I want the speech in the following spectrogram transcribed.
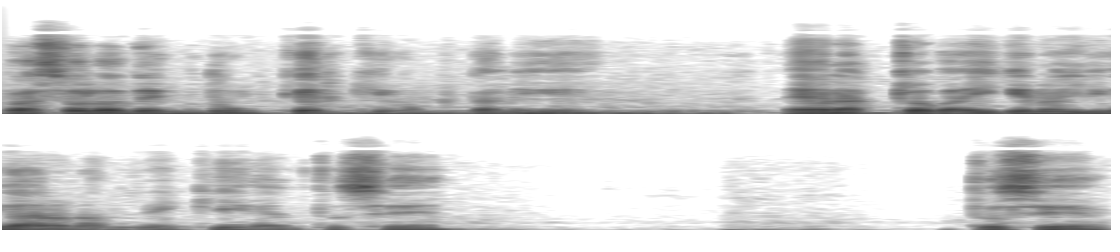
pasó lo de Dunkerque, compadre. Hay unas tropas ahí que no llegaron a donde que llegar, entonces entonces,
